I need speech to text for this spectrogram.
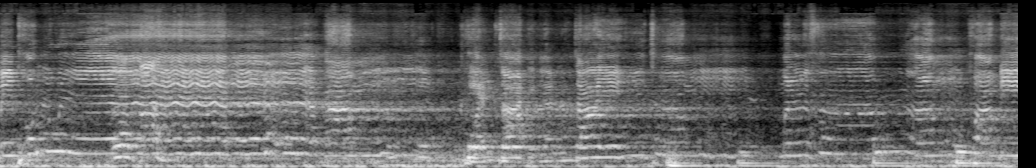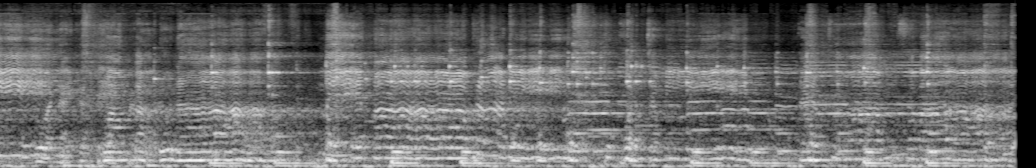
ไม่พ้นเวรกรรมควรจะ ความกรุณาเมตตาพระดีทุกคนจะมี แต่ความสบาย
